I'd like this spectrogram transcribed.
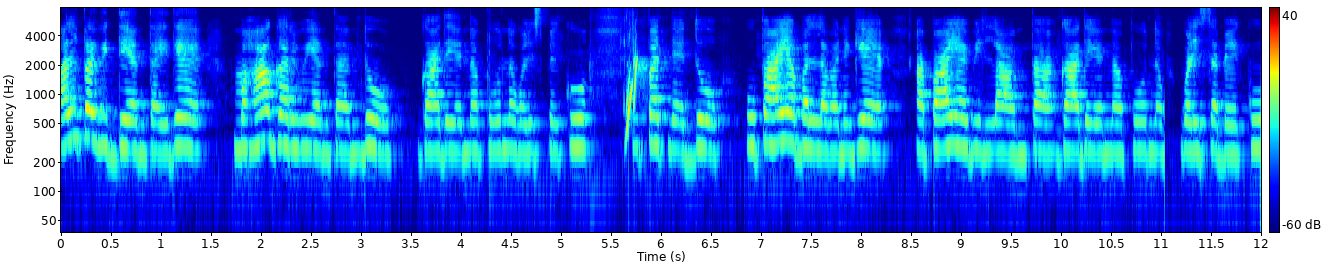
ಅಲ್ಪವಿದ್ಯೆ ಅಂತ ಇದೆ, ಮಹಾಗರ್ವಿ ಅಂತ ಅಂದು ಗಾದೆಯನ್ನು ಪೂರ್ಣಗೊಳಿಸಬೇಕು. ಇಪ್ಪತ್ತನೇದ್ದು ಉಪಾಯ ಬಲ್ಲವನಿಗೆ ಅಪಾಯವಿಲ್ಲ ಅಂತ ಗಾದೆಯನ್ನು ಪೂರ್ಣಗೊಳಿಸಬೇಕು.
